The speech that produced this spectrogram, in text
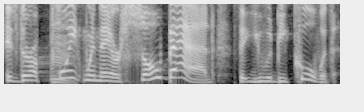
Is there a point when they are so bad that you would be cool with it?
